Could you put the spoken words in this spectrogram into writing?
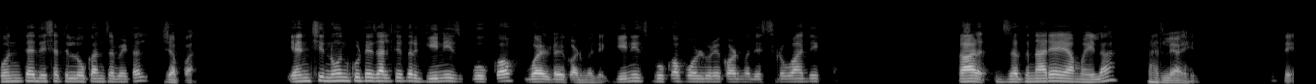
कोणत्या देशातील लोकांचं भेटल? जपान. यांची नोंद कुठे झाली तर गिनीज बुक ऑफ वर्ल्ड रेकॉर्डमध्ये गिनीज बुक ऑफ वर्ल्ड रेकॉर्डमध्ये सर्वाधिक काळ जगणाऱ्या या महिला ठरल्या आहेत. ते.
